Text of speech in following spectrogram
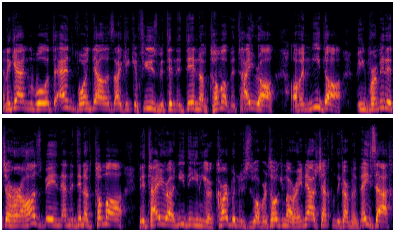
And again, we'll at the end point out let's not get confused between the din of Toma Vitaira of a Nida being permitted to her husband and the din of Toma Vitaira Nida eating her korban, which is what we're talking about right now, Shechla the korban Pesach,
